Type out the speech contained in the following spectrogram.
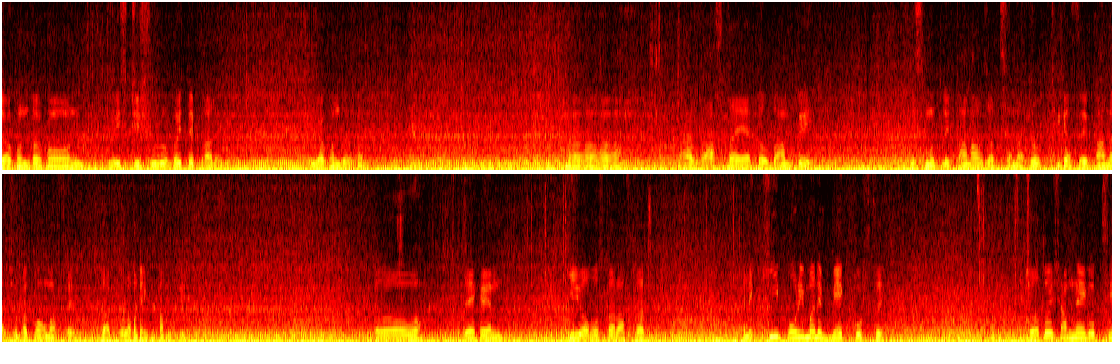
যখন তখন বৃষ্টি শুরু হইতে পারে। যখন তখন। আর রাস্তায় এত বাম্পি স্মুথলি টানাও যাচ্ছে না রোড ঠিক আছে ভাঙাচোরা কম আছে, তারপর অনেক বাম্পি তো দেখেন কি অবস্থা রাস্তার। মানে কি পরিমাণে মেঘ করছে। যতই সামনে এগোচ্ছি,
